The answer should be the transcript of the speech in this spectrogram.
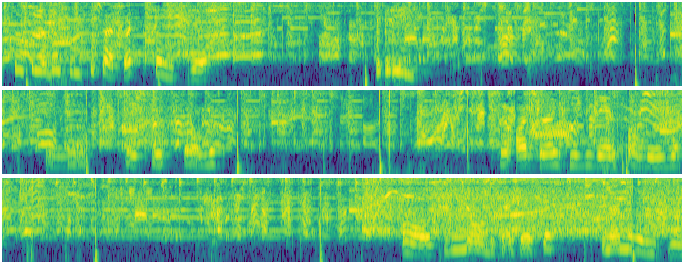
Kısa süre basılı tutarsak kısa zıplıyor. Kaldık. Ha, Arkadan kedi de el sallıyor. Oo, şimdi ne olduk arkadaşlar? Buna ne olmuş ya?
